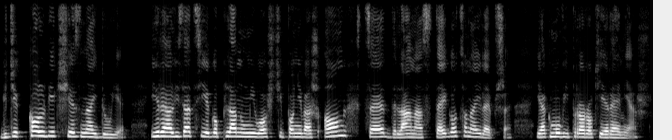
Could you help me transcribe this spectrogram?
gdziekolwiek się znajduje i realizacji Jego planu miłości, ponieważ On chce dla nas tego, co najlepsze, jak mówi prorok Jeremiasz.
